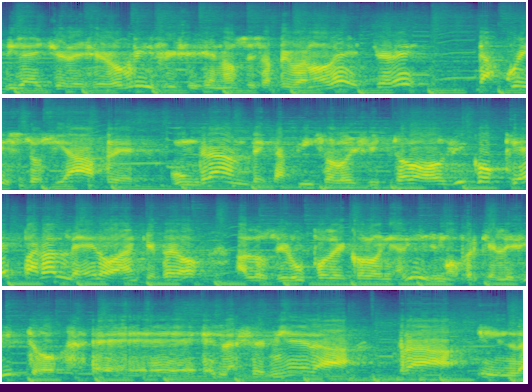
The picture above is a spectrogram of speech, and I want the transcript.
di leggere geroglifici che non si sapevano leggere, da questo si apre un grande capitolo egittologico che è parallelo anche però allo sviluppo del colonialismo, perché l'Egitto è, è la cerniera tra il,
